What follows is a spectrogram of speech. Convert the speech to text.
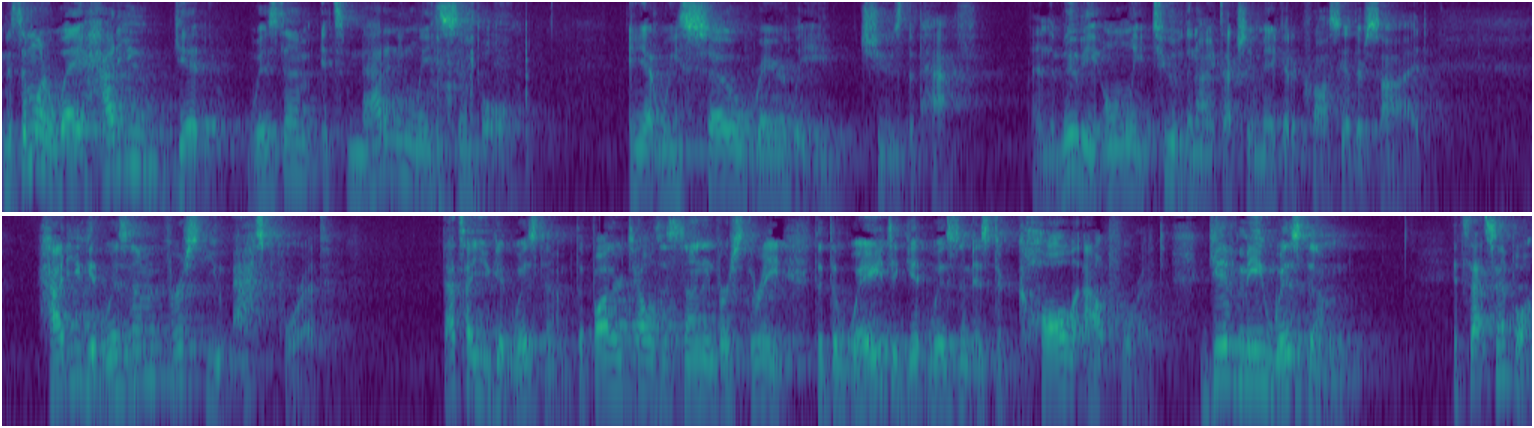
In a similar way, how do you get wisdom? It's maddeningly simple, and yet we so rarely choose the path. In the movie, only two of the knights actually make it across the other side. How do you get wisdom? First, you ask for it. That's how you get wisdom. The Father tells His Son in verse 3 that the way to get wisdom is to call out for it. Give me wisdom. It's that simple.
